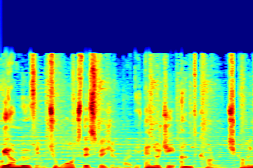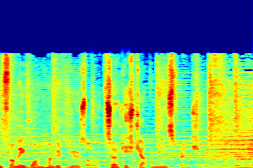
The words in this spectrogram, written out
We are moving towards this vision by the energy and courage coming from a 100 years old Turkish-Japanese friendship.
